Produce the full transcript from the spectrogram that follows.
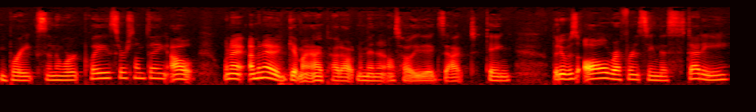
breaks in the workplace or something. I'll when I I'm gonna get my iPad out in a minute. I'll tell you the exact thing, but it was all referencing this study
